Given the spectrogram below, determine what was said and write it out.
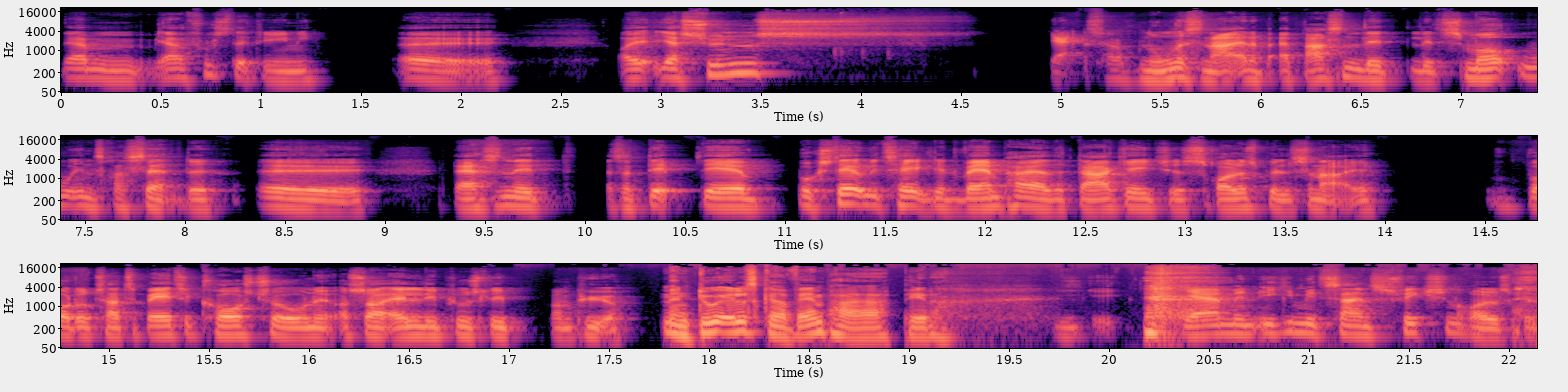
Jamen, jeg er fuldstændig enig. Øh, og jeg, jeg synes, ja, så nogle af scenarierne er bare sådan lidt, lidt små uinteressante. Øh, der er sådan et, altså det, det er bogstaveligt talt et Vampire the Dark Ages rollespilscenarie, hvor du tager tilbage til korstogene, og så er alle lige pludselig vampyrer. Men du elsker Vampire, Peter. Ja, men ikke i mit science fiction rollespil.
